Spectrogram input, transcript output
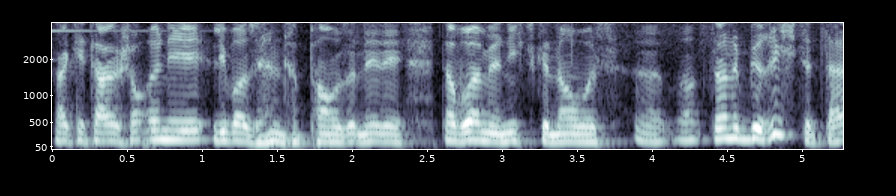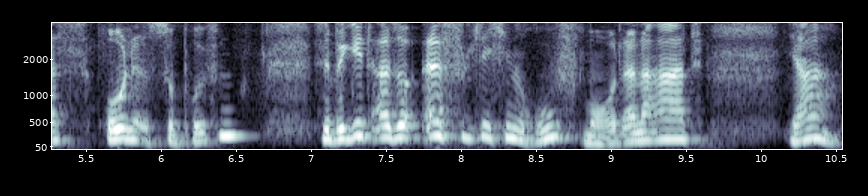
sagt die Tagesschau, oh nee, lieber Sendepause, nee, nee, da wollen wir nichts Genaues, äh, sondern berichtet das, ohne es zu prüfen. Sie begeht also öffentlichen Rufmord, eine Art, ja,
